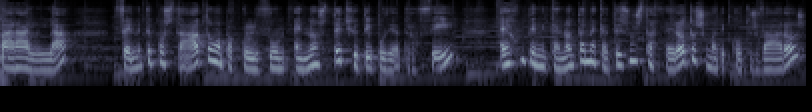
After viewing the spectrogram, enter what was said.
Παράλληλα, φαίνεται πως τα άτομα που ακολουθούν ενός τέτοιου τύπου διατροφή έχουν την ικανότητα να κρατήσουν σταθερό το σωματικό τους βάρος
